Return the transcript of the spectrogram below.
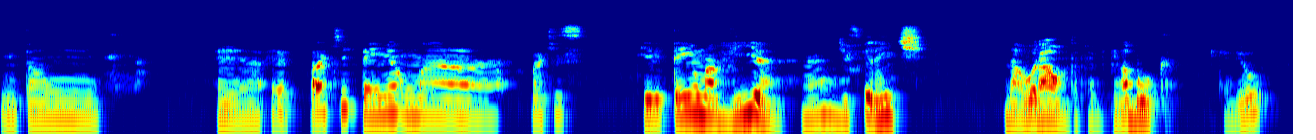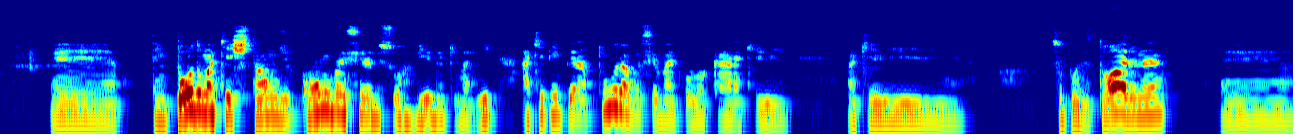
Então, é, é para que tenha uma. para que ele tenha uma via né, diferente da oral, da, pela boca. Entendeu? É, tem toda uma questão de como vai ser absorvido aquilo ali, a que temperatura você vai colocar aquele, aquele supositório, né? É,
